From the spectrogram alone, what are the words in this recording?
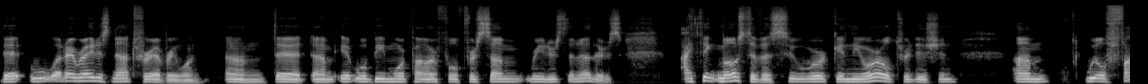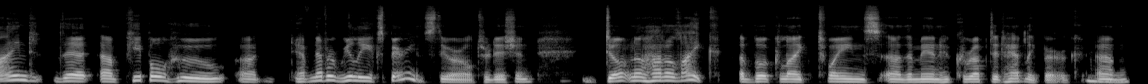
that what I write is not for everyone, um, that um, it will be more powerful for some readers than others. I think most of us who work in the oral tradition um, will find that uh, people who uh, have never really experienced the oral tradition don't know how to like a book like Twain's uh, "The Man Who Corrupted Hadleyburg." Mm-hmm. Um,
